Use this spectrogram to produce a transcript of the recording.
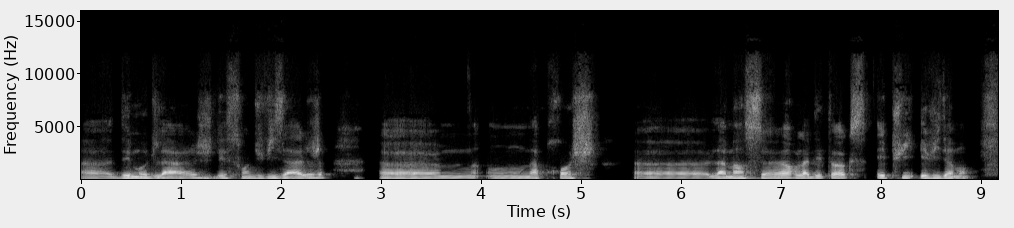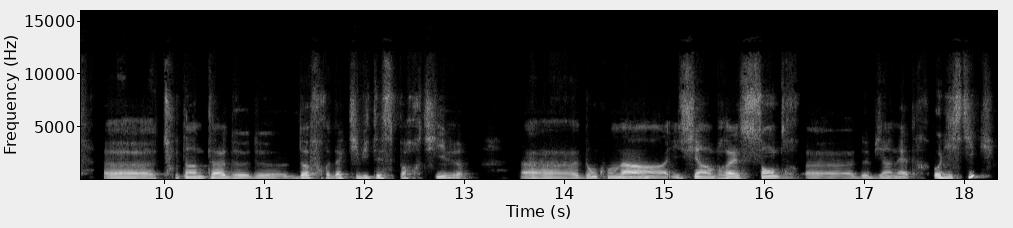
des modelages, des soins du visage. on approche la minceur, la détox, et puis évidemment tout un tas de d'offres d'activités sportives. donc on a ici un vrai centre de bien-être holistique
